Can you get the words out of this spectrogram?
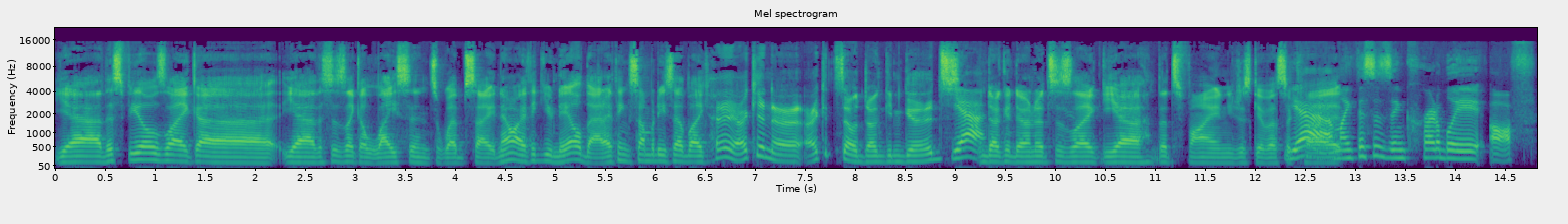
Yeah, this feels like uh yeah, this is like a licensed website. No, I think you nailed that. I think somebody said like, "Hey, I can uh I can sell Dunkin' goods." Yeah. And Dunkin' Donuts is like, "Yeah, that's fine. You just give us a Yeah, cut." I'm like, this is incredibly off.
